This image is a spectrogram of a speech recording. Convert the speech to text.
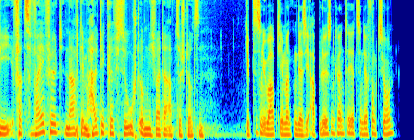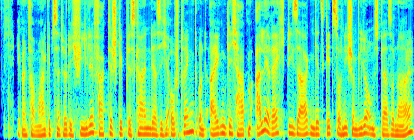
die verzweifelt nach dem Haltegriff sucht, um nicht weiter abzustürzen. Gibt es denn überhaupt jemanden, der sie ablösen könnte jetzt in der Funktion? Ich meine, formal gibt es natürlich viele. Faktisch gibt es keinen, der sich aufdrängt. Und eigentlich haben alle recht, die sagen, jetzt geht's doch nicht schon wieder ums Personal.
